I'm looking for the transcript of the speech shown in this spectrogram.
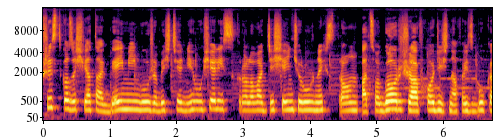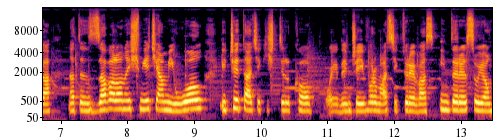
wszystko ze świata gamingu, żebyście nie musieli scrollować 10 różnych stron, a co gorsza, wchodzić na Facebooka, na ten zawalony śmieciami wall i czytać jakieś tylko pojedyncze informacje, które Was interesują,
